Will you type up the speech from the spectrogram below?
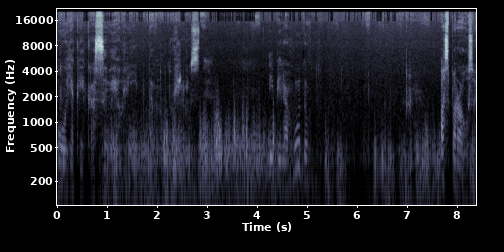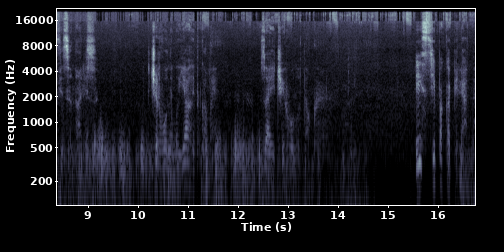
О, який красивий глід. Давно дуже росте. І біля глоду аспарагус офіциналіс червоними ягідками, заячий голодок. І стіпа капілята.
